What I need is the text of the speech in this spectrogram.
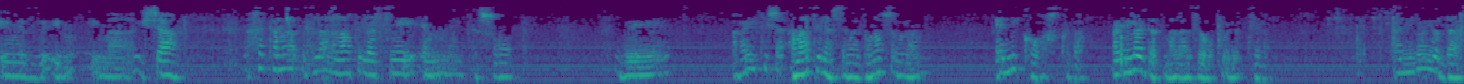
עם, עם, עם האישה. אחרי כמה זמן אמרתי לעצמי, הם התקשרו. וראיתי ש... אמרתי להשם, ריבונו של עולם, אין לי כוח כבר. אני לא יודעת מה לעזור פה יותר. אני לא יודעת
